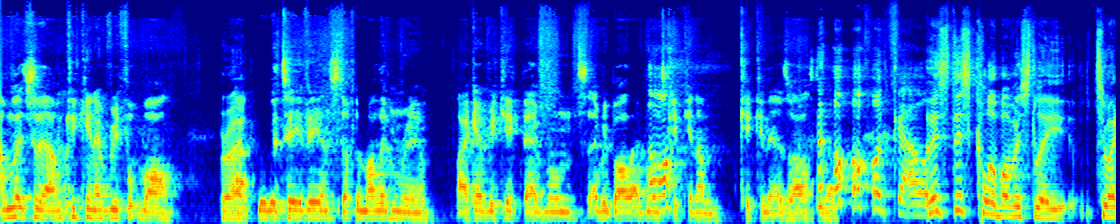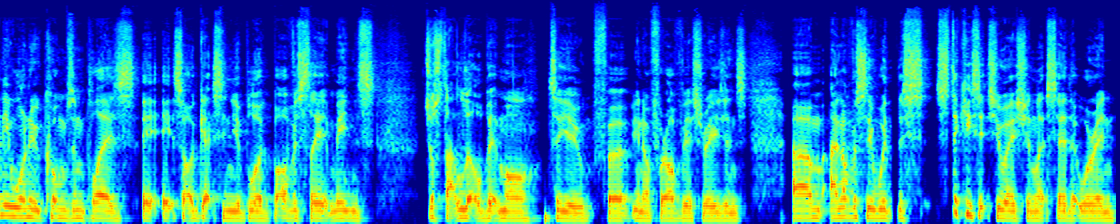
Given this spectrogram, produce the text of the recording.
I'm literally I'm kicking every football right. like, with the TV and stuff in my living room. Like every kick that everyone's every ball that everyone's Oh. kicking, I'm kicking it as well. So, Oh, Cal. This this club obviously to anyone who comes and plays, it, it sort of gets in your blood. But obviously, it means just that little bit more to you for you know for obvious reasons. Um, and obviously, with this sticky situation, let's say that we're in,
